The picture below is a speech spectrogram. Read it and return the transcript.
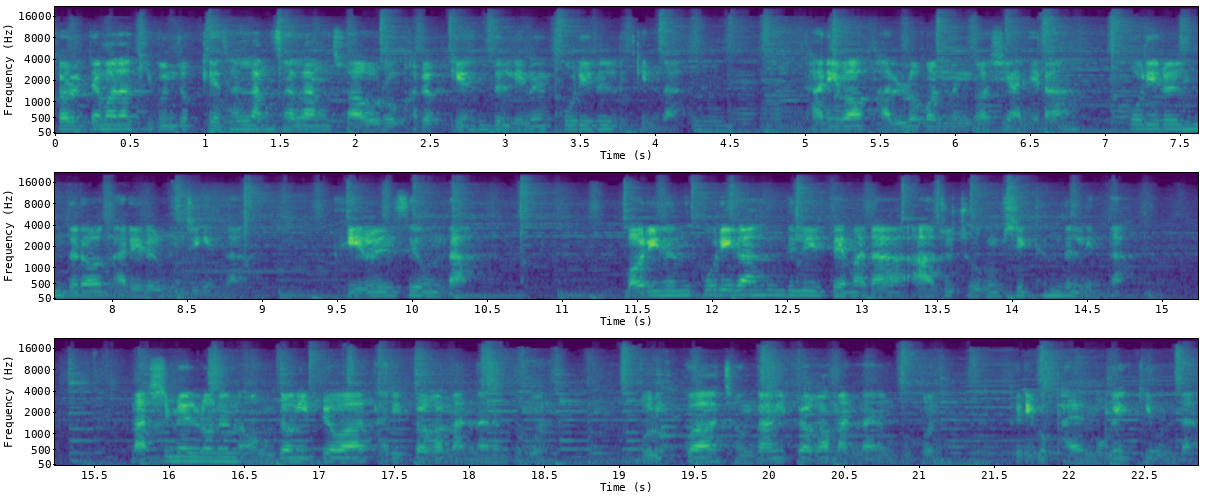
걸을 때마다 기분 좋게 살랑살랑 좌우로 가볍게 흔들리는 꼬리를 느낀다. 다리와 발로 걷는 것이 아니라 꼬리를 흔들어 다리를 움직인다. 귀를 세운다. 머리는 꼬리가 흔들릴 때마다 아주 조금씩 흔들린다. 마시멜로는 엉덩이 뼈와 다리뼈가 만나는 부분, 무릎과 정강이 뼈가 만나는 부분, 그리고 발목에 끼운다.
